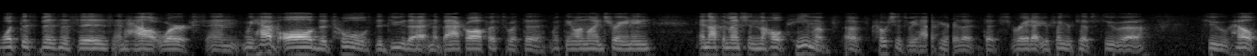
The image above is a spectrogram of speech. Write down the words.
what this business is and how it works. And we have all the tools to do that in the back office with the with the online training, and not to mention the whole team of, of coaches we have here that that's right at your fingertips to uh, to help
